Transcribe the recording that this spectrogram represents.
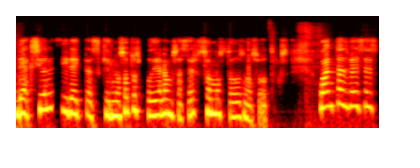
de acciones directas que nosotros pudiéramos hacer somos todos nosotros. ¿Cuántas veces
